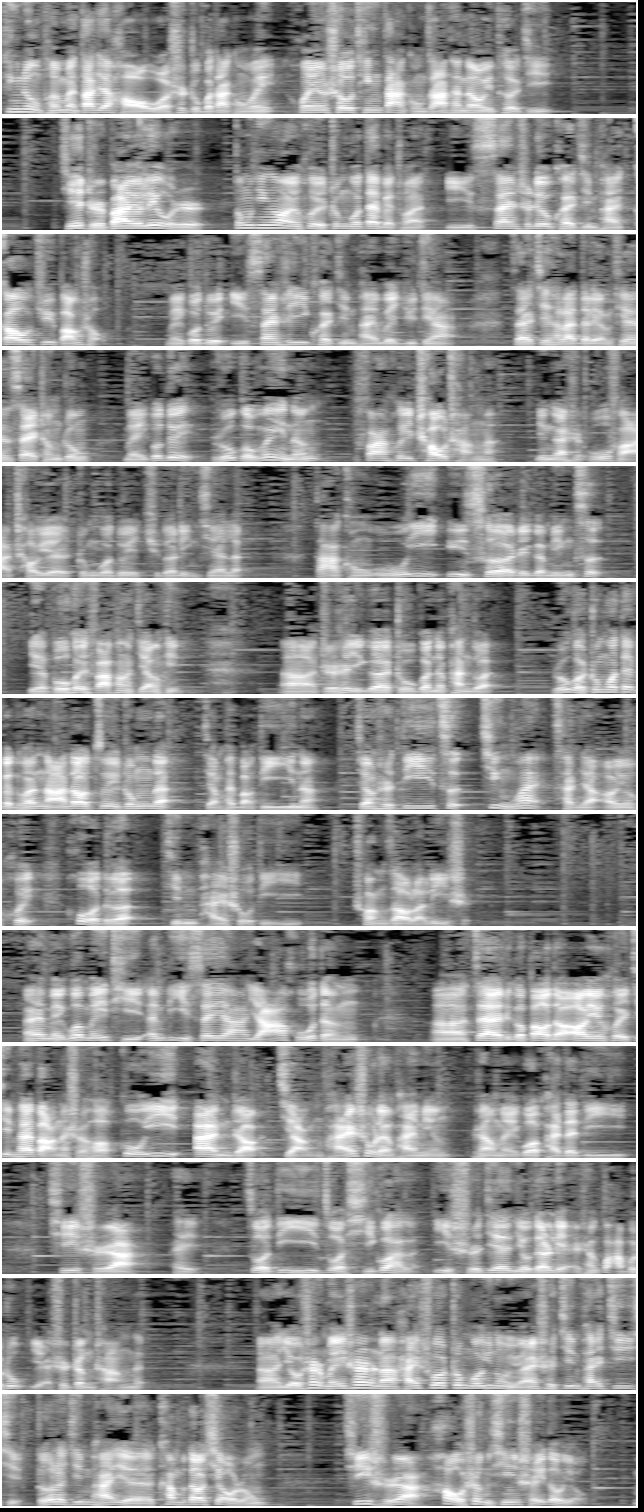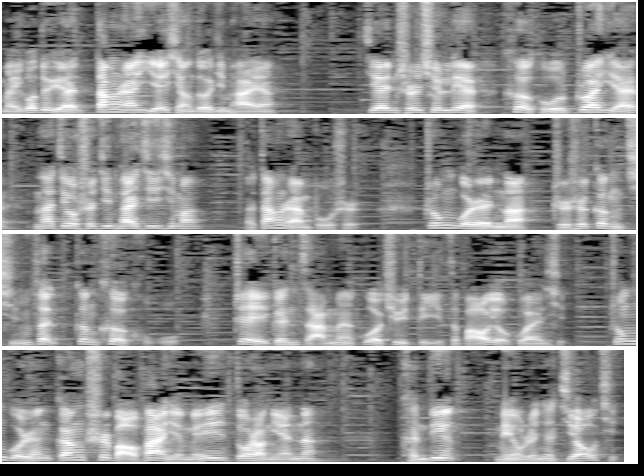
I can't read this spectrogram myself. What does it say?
听众朋友们，大家好，我是主播大孔威，欢迎收听大孔杂谈的奥运特辑。截止八月六日，东京奥运会中国代表团以三十六块金牌高居榜首，美国队以三十一块金牌位居第二。在接下来的两天赛程中，美国队如果未能发挥超常啊，应该是无法超越中国队取得领先了。大孔无意预测这个名次，也不会发放奖品，啊，只是一个主观的判断。如果中国代表团拿到最终的奖牌榜第一呢，将是第一次境外参加奥运会获得金牌数第一，创造了历史。哎，美国媒体 NBC 呀、雅虎等啊，在这个报道奥运会金牌榜的时候，故意按照奖牌数量排名，让美国排在第一。其实啊，哎，做第一做习惯了，一时间有点脸上挂不住，也是正常的。啊，有事儿没事儿呢，还说中国运动员是金牌机器，得了金牌也看不到笑容。其实啊，好胜心谁都有，美国队员当然也想得金牌呀。坚持训练，刻苦钻研，那就是金牌机器吗？呃，当然不是。中国人呢，只是更勤奋、更刻苦，这跟咱们过去底子薄有关系。中国人刚吃饱饭也没多少年呢，肯定没有人家娇气。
